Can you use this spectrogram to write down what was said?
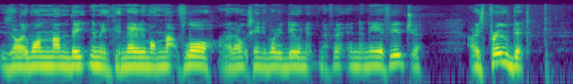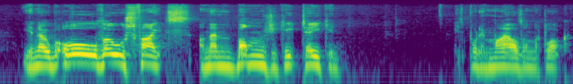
There's only one man beating him, he can nail him on that floor. And I don't see anybody doing it in the, in the near future. And he's proved it. You know, but all those fights and then bombs you keep taking, it's putting miles on the clock.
